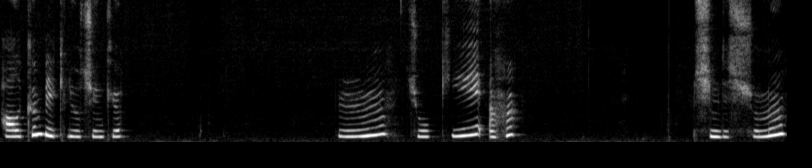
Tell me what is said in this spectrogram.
Halkım bekliyor çünkü. Hmm, çok iyi. Aha. Şimdi şunu.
